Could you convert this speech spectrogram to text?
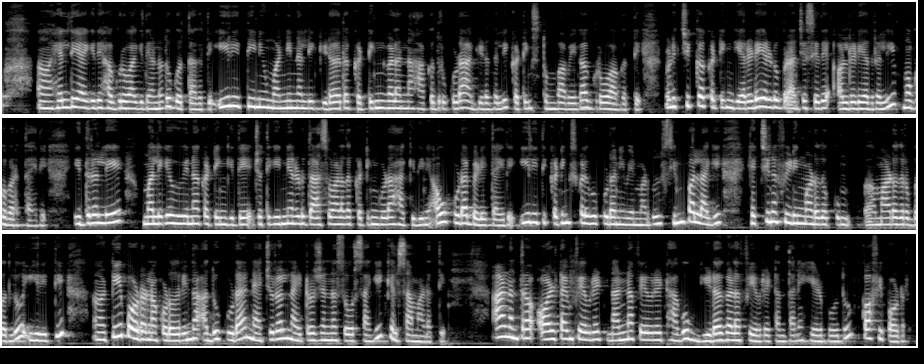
ಹೆಲ್ದಿಯಾಗಿದೆ ಹಗುರವಾಗಿದೆ ಅನ್ನೋದು ಗೊತ್ತಾಗುತ್ತೆ. ಈ ರೀತಿ ನೀವು ಮಣ್ಣಿನಲ್ಲಿ ಗಿಡದ ಕಟ್ಟಿಂಗ್ಗಳನ್ನು ಹಾಕಿದ್ರೂ ಕೂಡ ಆ ಗಿಡದಲ್ಲಿ ಕಟಿಂಗ್ಸ್ ತುಂಬ ಬೇಗ ಗ್ರೋ ಆಗುತ್ತೆ. ನೋಡಿ, ಚಿಕ್ಕ ಕಟಿಂಗ್ ಎರಡೇ ಎರಡು ಬ್ರಾಂಚಸ್ ಇದೆ ಆಲ್ರೆಡಿ ಅದರಲ್ಲಿ ಮೊಗ್ಗು ಬರ್ತಾ ಇದೆ. ಇದರಲ್ಲೇ ಮಲ್ಲಿಗೆ ಹೂವಿನ ಕಟಿಂಗ್ ಇದೆ, ಜೊತೆಗೆ ಇನ್ನೆರಡು ದಾಸವಾಳದ ಕಟಿಂಗ್ ಕೂಡ ಹಾಕಿದ್ದೀನಿ. ಅವು ಕೂಡ ಬೆಳೀತಾ ಇದೆ. ಈ ರೀತಿ ಕಟಿಂಗ್ಸ್ಗಳಿಗೂ ಕೂಡ ನೀವೇನು ಮಾಡ್ಬೋದು ಸಿಂಪಲ್ಲಾಗಿ ಹೆಚ್ಚಿನ ಫೀಡಿಂಗ್ ಮಾಡೋದಕ್ಕೂ ಮಾಡೋದ್ರ ಬದಲು ಈ ರೀತಿ ಟೀ ಪೌಡ್ರನ್ನ ಕೊಡೋದ್ರಿಂದ ಅದು ಕೂಡ ನ್ಯಾಚುರಲ್ ನೈಟ್ರೋಜನ್ನ ಸೋರ್ಸ್ ಆಗಿ ಕೆಲಸ ಮಾಡುತ್ತೆ. ಆ ನಂತರ ಆಲ್ ಟೈಮ್ ಫೇವ್ರೇಟ್ ನನ್ನ ಫೇವ್ರೇಟ್ ಹಾಗೂ ಗಿಡಗಳ ಫೇವ್ರೇಟ್ ಅಂತಲೇ ಹೇಳ್ಬೋದು ಕಾಫಿ ಪೌಡರ್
